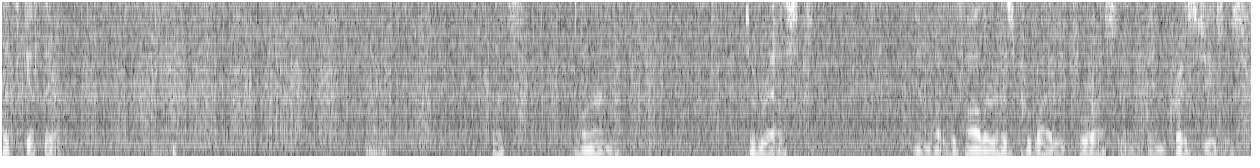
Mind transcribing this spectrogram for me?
let's get there. let's learn to rest in what the Father has provided for us in, in Christ Jesus.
